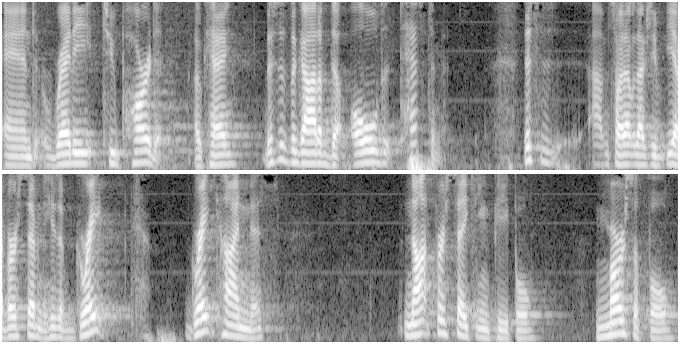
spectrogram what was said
and ready to pardon. Okay? This is the God of the Old Testament. This is, I'm sorry, that was actually, yeah, verse 70. He's of great, great kindness, not forsaking people, merciful,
